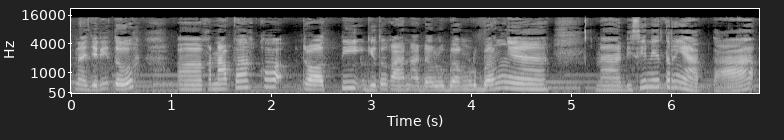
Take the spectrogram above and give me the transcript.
Nah jadi tuh uh, kenapa kok roti gitu kan ada lubang-lubangnya. Nah di sini ternyata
